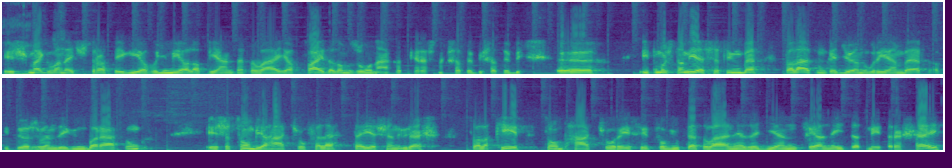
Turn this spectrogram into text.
és megvan egy stratégia, hogy mi alapján tetoválja, fájdalomzónákat keresnek, stb. stb. Ö, itt most a mi esetünkben találtunk egy olyan úriembert, aki törzs vendégünk, barátunk, és a combja hátsó fele teljesen üres, szóval a két comb hátsó részét fogjuk tetoválni, ez egy ilyen fél négyzetméteres hely.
